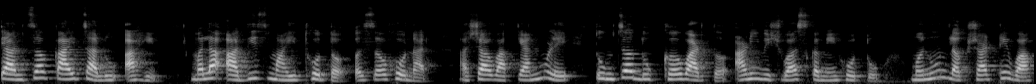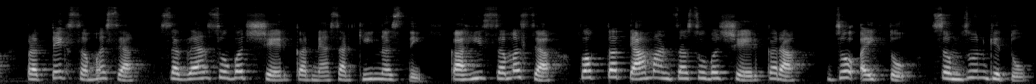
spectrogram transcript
त्यांचं काय चालू आहे? मला आधीच माहीत होतं असं होणार. अशा वाक्यांमुळे तुमचं दुःख वाढतं आणि विश्वास कमी होतो. म्हणून लक्षात ठेवा प्रत्येक समस्या सगळ्यांसोबत शेअर करण्यासारखी नसते. काही समस्या फक्त त्या माणसासोबत शेअर करा जो ऐकतो समजून घेतो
